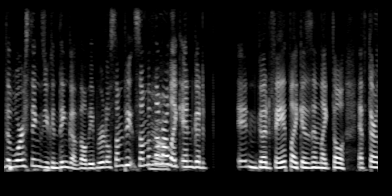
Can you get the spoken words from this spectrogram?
the worst things you can think of they'll be brutal some some of them are like in good in good faith like as in like they'll if they're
